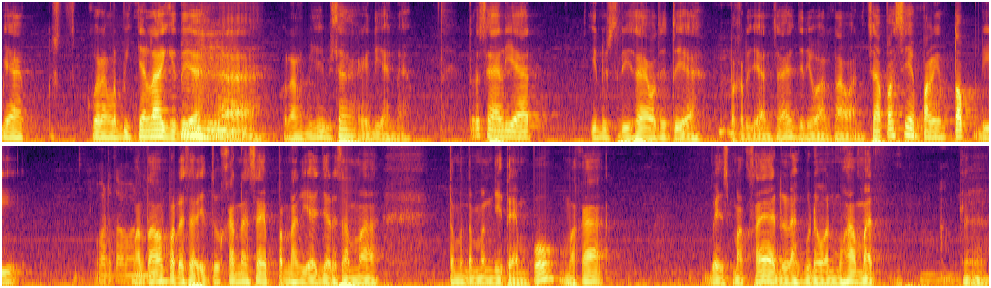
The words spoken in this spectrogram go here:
ya kurang lebihnya lah gitu ya. Nah, kurang lebihnya bisa kayak dia. Nah, terus saya lihat industri saya waktu itu ya, pekerjaan saya jadi wartawan. Siapa sih yang paling top di Wartawan. wartawan pada saat itu? Karena saya pernah diajar sama teman-teman di Tempo maka benchmark saya adalah Gunawan Muhammad. Nah,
